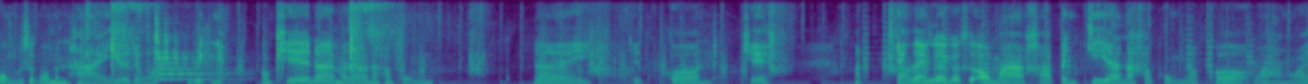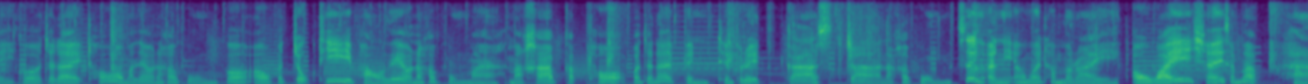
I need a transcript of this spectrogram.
ผมรู้สึกว่ามันหายเยอะจังวะบริกเนี่ย โอเคได้มาแล้วนะครับผม ได้เจ็ดก้อน โอเค อย่างแรกเลยก็คือเอามาครับเป็นเกียร์นะครับผมแล้วก็วางไว้ก็จะได้ท่อมาแล้วนะครับผมก็เอากระจกที่เผาแล้วนะครับผมมามาครับกับท่อก็จะได้เป็น temperate gas jar นะครับผมซึ่งอันนี้เอาไว้ทำอะไร เอาไว้ใช้สำหรับหา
